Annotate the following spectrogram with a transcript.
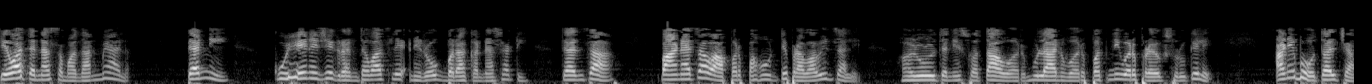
तेव्हा त्यांना समाधान मिळालं. त्यांनी कुहेने जे ग्रंथ वाचले आणि रोग बरा करण्यासाठी त्यांचा पाण्याचा वापर पाहून ते प्रभावित झाले. हळूहळू त्यांनी स्वतःवर मुलांवर पत्नीवर प्रयोग सुरू केले. आणि भोवतालच्या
